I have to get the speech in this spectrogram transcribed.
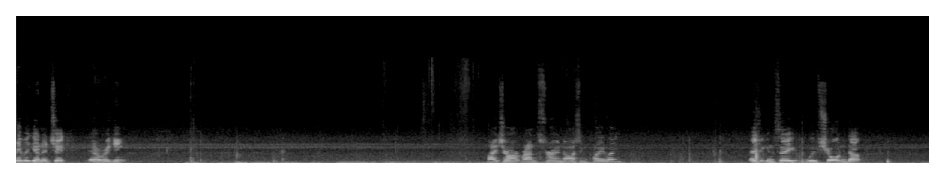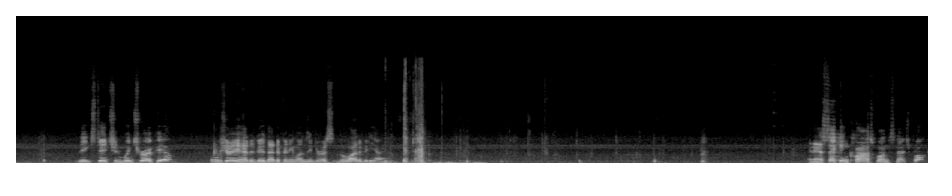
then we're going to check our rigging. Make sure it runs through nice and cleanly. As you can see we've shortened up the extension winch rope here. We'll show you how to do that if anyone's interested in a later video and our second class 1 snatch block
